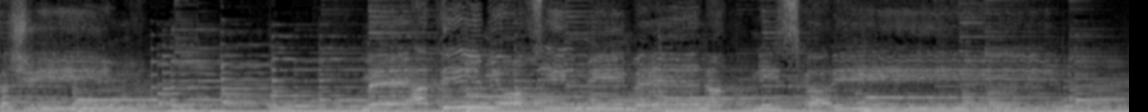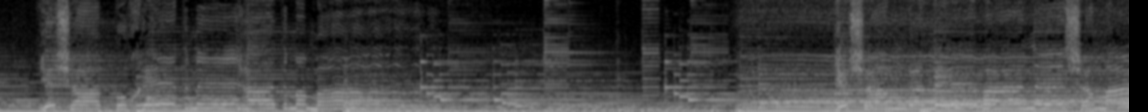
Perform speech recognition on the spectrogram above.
קשים מעטים יוצאים ממנה נזכרים יש הפוחד מהדממה יש שם גלה בנשמה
